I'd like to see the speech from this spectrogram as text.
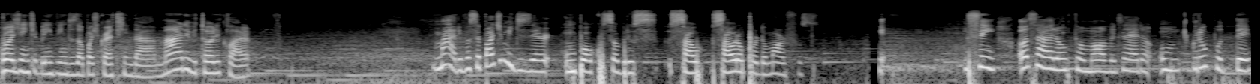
Oi, gente, bem-vindos ao podcast da Mari, Vitória e Clara. Mari, você pode me dizer um pouco sobre os sau sauropodomorfos? Sim, os sauropodomorfos eram um grupo de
